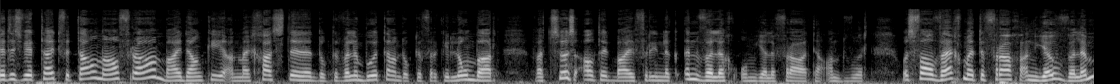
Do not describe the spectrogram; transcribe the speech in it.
Dit is weer tyd vir taalnavrae. Baie dankie aan my gaste Dr Willem Botha en Dr Frikkie Lombard wat soos altyd baie vriendelik inwillig om julle vrae te antwoord. Ons val weg met 'n vraag aan jou Willem.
